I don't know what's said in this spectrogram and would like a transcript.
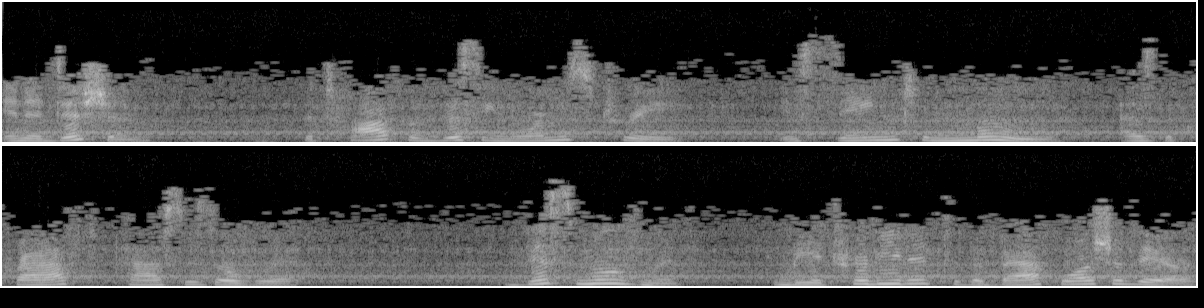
In addition, the top of this enormous tree is seen to move as the craft passes over it. This movement can be attributed to the backwash of air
